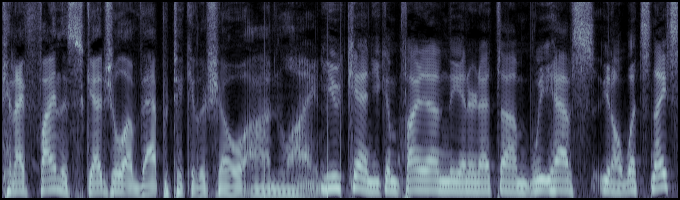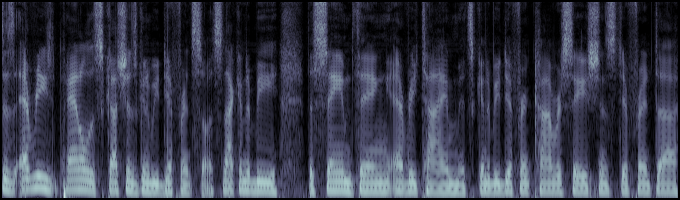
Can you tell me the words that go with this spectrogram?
Can I find the schedule of that particular show online? You can. You can find it on the internet. Um, we have, you know, what's nice is every panel discussion is going to be different. So it's not going to be the same thing every time. It's going to be different conversations, different uh,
